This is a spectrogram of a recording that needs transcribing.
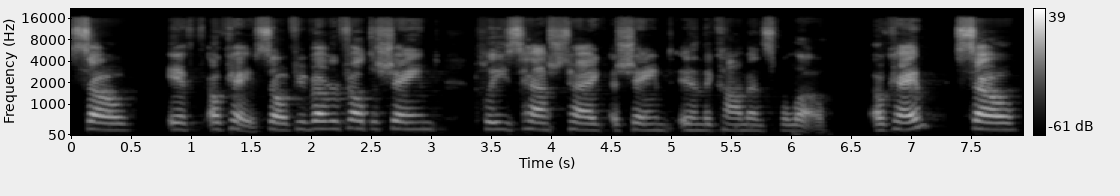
So, if, okay, so if you've ever felt ashamed, please hashtag ashamed in the comments below. Okay. So,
